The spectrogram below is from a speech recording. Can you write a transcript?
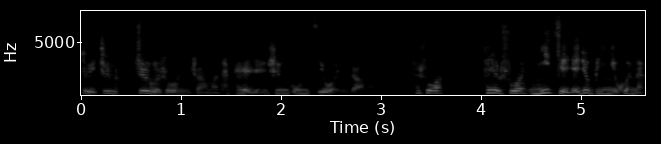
对这这个时候你知道吗？她开始人身攻击我，你知道吗？她说她就说你姐姐就比你会买。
